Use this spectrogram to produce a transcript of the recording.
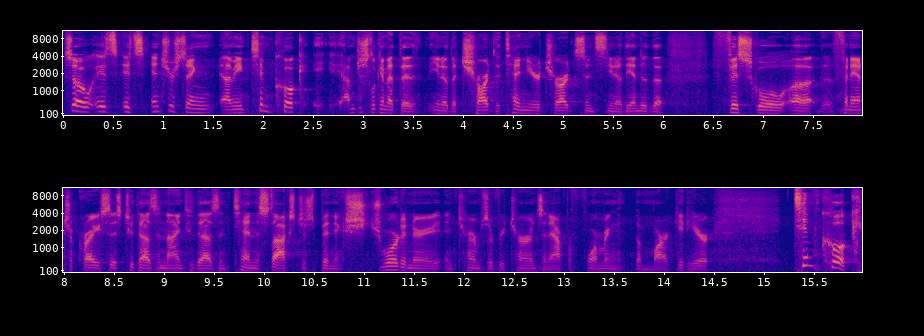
So it's it's interesting. I mean, Tim Cook. I'm just looking at the you know the chart, the 10 year chart since you know the end of the fiscal uh, the financial crisis, 2009, 2010. The stock's just been extraordinary in terms of returns and outperforming the market here. Tim Cook,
